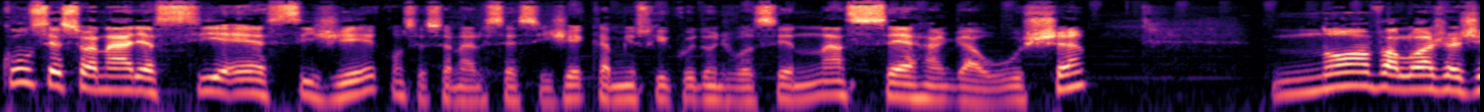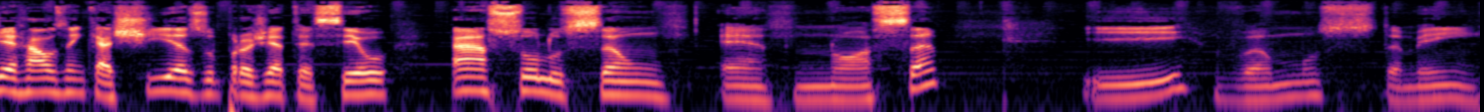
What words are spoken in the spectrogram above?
Concessionária CSG, concessionária CSG, caminhos que cuidam de você na Serra Gaúcha. Nova loja G-House em Caxias, o projeto é seu, a solução é nossa. E vamos também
